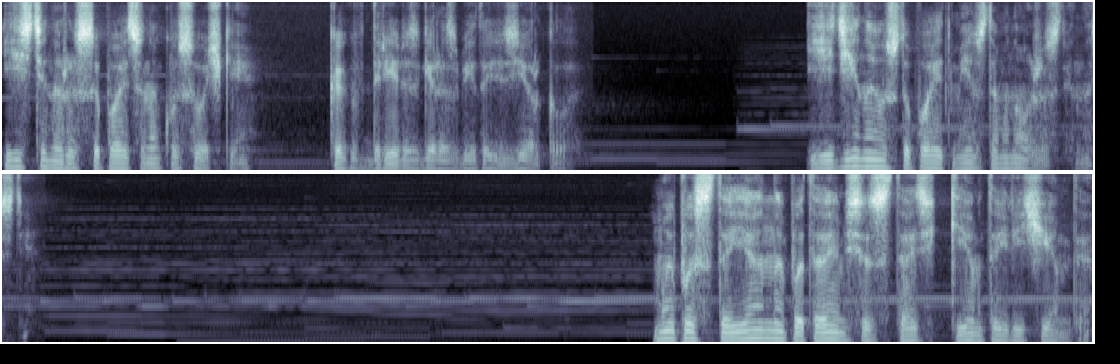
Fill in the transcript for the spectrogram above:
истина рассыпается на кусочки, как в дребезге разбитое зеркало. Единое уступает место множественности. Мы постоянно пытаемся стать кем-то или чем-то.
